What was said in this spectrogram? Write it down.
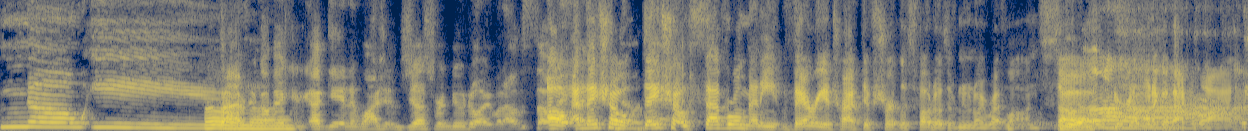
No, Eve. Oh, so I have to go no. back again and watch it just for Nunoy, but I'm so Oh, and they show know they that. show several many very attractive shirtless photos of Nunoy Revlon. So Yeah. you're gonna want to go back and watch.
